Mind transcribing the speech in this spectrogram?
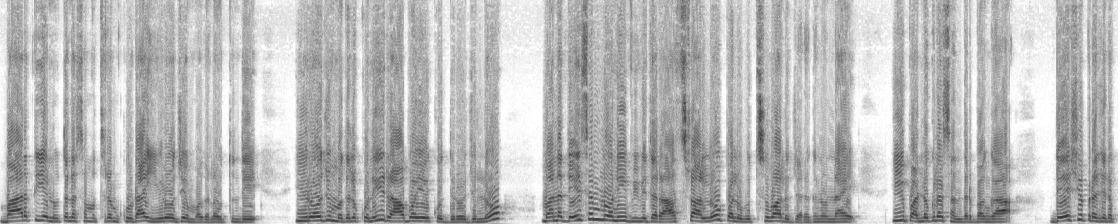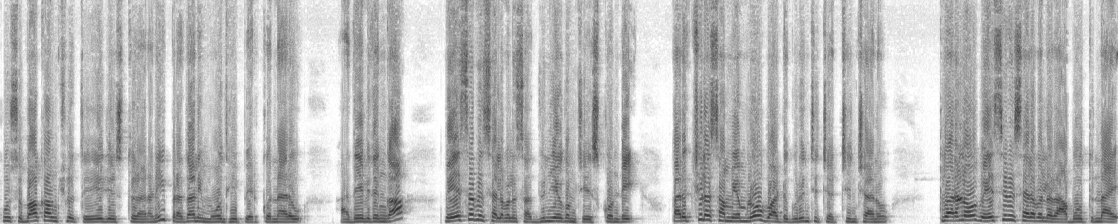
భారతీయ నూతన సంవత్సరం కూడా ఈ రోజే మొదలవుతుంది. ఈ రోజు మొదలుకొని రాబోయే కొద్ది రోజుల్లో మన దేశంలోని వివిధ రాష్ట్రాల్లో పలు ఉత్సవాలు జరగనున్నాయి. ఈ పండుగల సందర్భంగా దేశ ప్రజలకు శుభాకాంక్షలు తెలియజేస్తున్నారని ప్రధాని మోదీ పేర్కొన్నారు. అదేవిధంగా వేసవి సెలవులు సద్వినియోగం చేసుకోండి. పరీక్షల సమయంలో వాటి గురించి చర్చించాను. త్వరలో వేసవి సెలవులు రాబోతున్నాయి.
